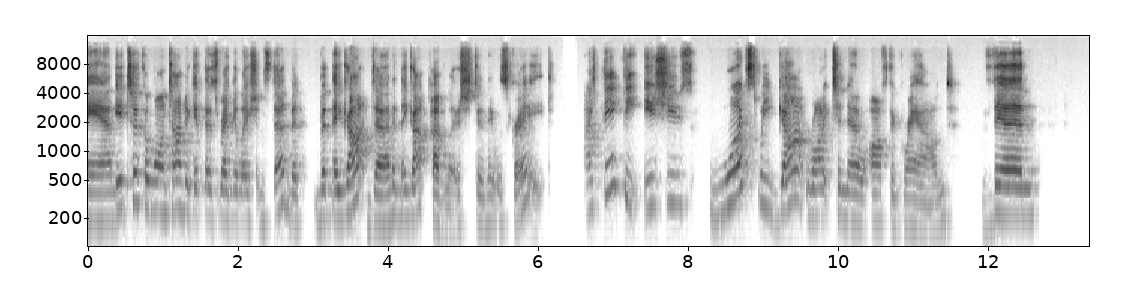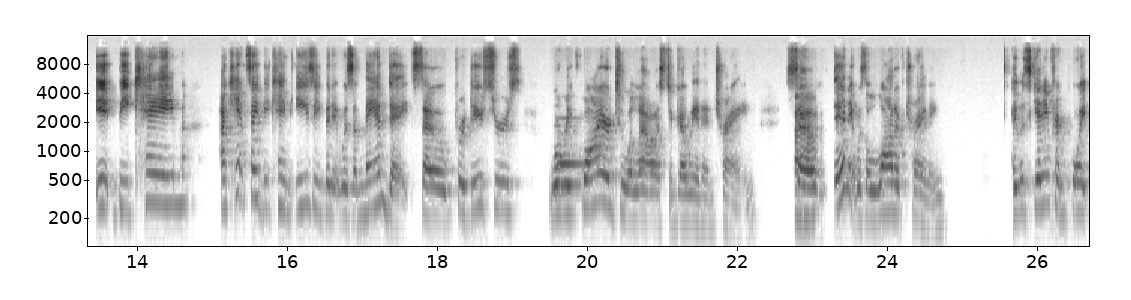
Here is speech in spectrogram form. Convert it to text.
and it took a long time to get those regulations done but but they got done and they got published and it was great i think the issues once we got right to know off the ground then it became i can't say became easy but it was a mandate so producers were required to allow us to go in and train So uh-huh. then it was a lot of training. It was getting from point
